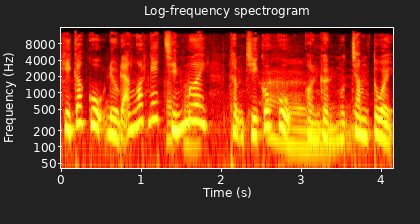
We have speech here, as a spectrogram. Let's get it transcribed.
khi các cụ đều đã ngót nghét 90, thậm chí có cụ còn gần 100 tuổi.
